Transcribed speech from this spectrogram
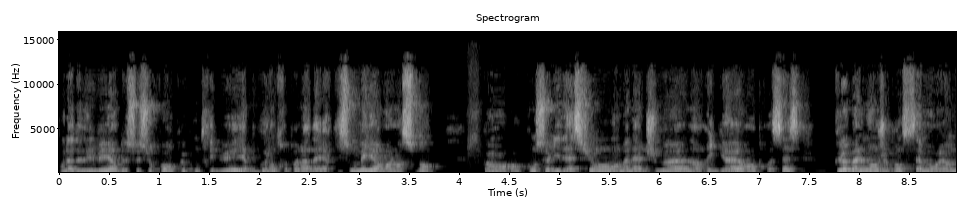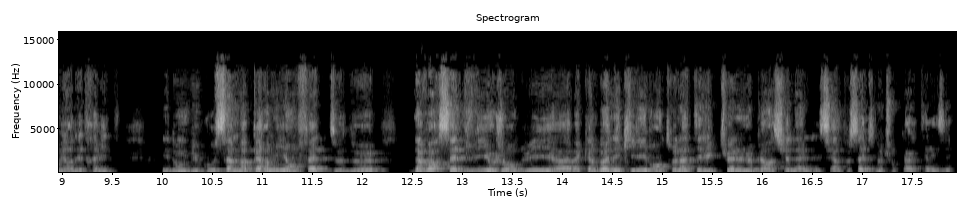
qu'on a donné le meilleur de ce sur quoi on peut contribuer, il y a beaucoup d'entrepreneurs d'ailleurs qui sont meilleurs en lancement qu'en consolidation, en management, en rigueur, en process globalement, je pense que ça m'aurait emmerdé très vite. Et donc, du coup, ça m'a permis, en fait, d'avoir cette vie aujourd'hui euh, avec un bon équilibre entre l'intellectuel et l'opérationnel. Et c'est un peu ça qui m'a toujours caractérisé.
